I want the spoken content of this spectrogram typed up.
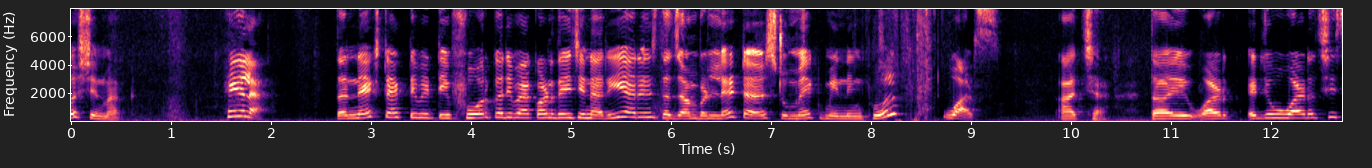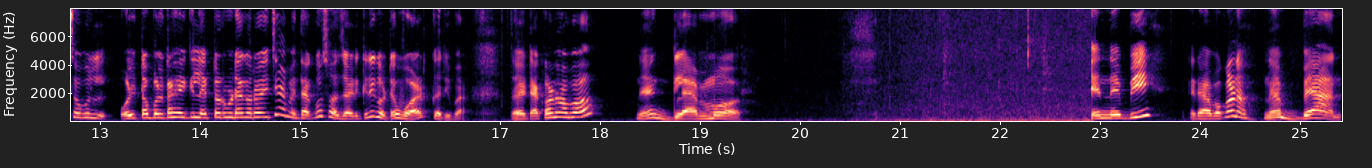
question mark Hey, গেলা The next activity 4 କରିବା କ'ଣ ଦେଇଛି ନା rearrange the jumbled letters to make meaningful words ଆଚ୍ଛା ତ ଏଇ ୱାର୍ଡ଼ ଏଠି ଯେଉଁ ୱାର୍ଡ଼ ଅଛି ସବୁ ଓଲଟା ପଲଟା ହେଇକି ଲେଟର୍ ଗୁଡ଼ାକ ରହିଛି ଆମେ ତାକୁ ସଜାଡ଼ିକିରି ଗୋଟେ ୱାର୍ଡ଼ କରିବା ତ ଏଇଟା କ'ଣ ହେବ ନା ଗ୍ଲାମର ଏନ୍ ଏ ବି ଏଇଟା ହେବ କ'ଣ ନା ବ୍ୟାନ୍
